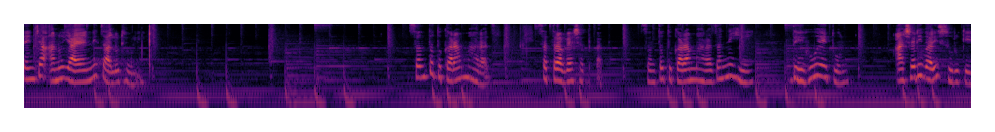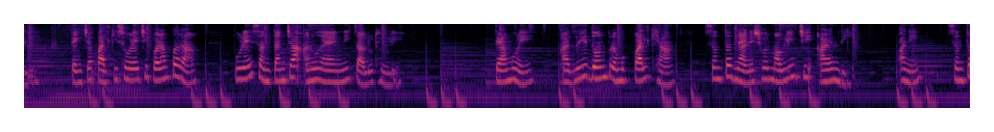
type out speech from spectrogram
त्यांच्या अनुयायांनी चालू ठेवली. संत तुकाराम महाराज सतराव्या शतकात. संत तुकाराम महाराजांनीही देहू येथून आषाढी वारी सुरू केली. त्यांच्या पालखी सोहळ्याची परंपरा पुढे संतांच्या अनुयायांनी चालू ठेवली. त्यामुळे आजही दोन प्रमुख पालख्या संत ज्ञानेश्वर माऊलींची आळंदी आणि संत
